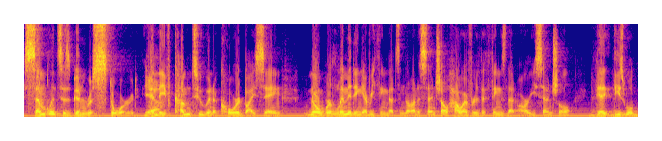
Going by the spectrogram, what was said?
Semblance has been restored, Yeah. and they've come to an accord by saying, no, we're limiting everything that's non essential. However, the things that are essential, th- these will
